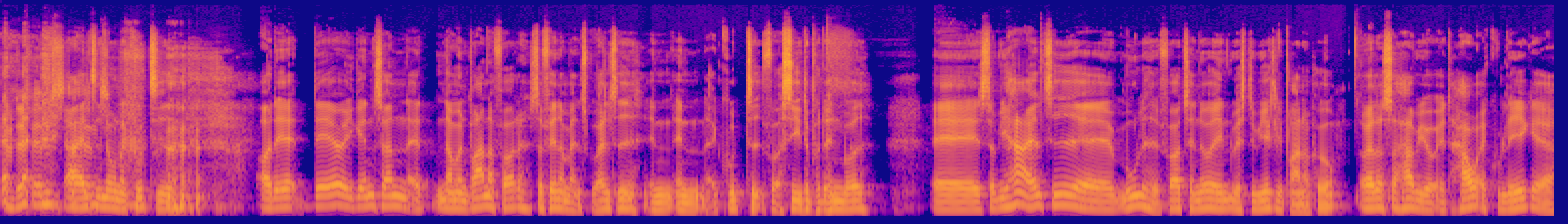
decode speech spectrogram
Jamen, det findes. Jeg har altid findes. nogle akuttider. Og det, det er jo igen sådan, at når man brænder for det, så finder man sgu altid en, en akut tid for at sige det på den måde. Øh, så vi har altid øh, mulighed for at tage noget ind, hvis det virkelig brænder på. Og ellers så har vi jo et hav af kollegaer.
